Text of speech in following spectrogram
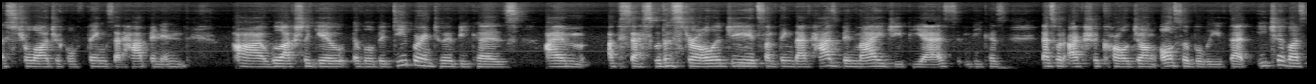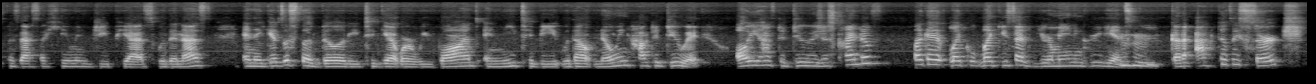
astrological things that happen. And uh, we'll actually go a little bit deeper into it because I'm obsessed with astrology. It's something that has been my GPS because that's what actually Carl Jung also believed that each of us possess a human GPS within us. And it gives us the ability to get where we want and need to be without knowing how to do it. All you have to do is just kind of like I like like you said, your main ingredients. Mhm. Gotta actively search,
